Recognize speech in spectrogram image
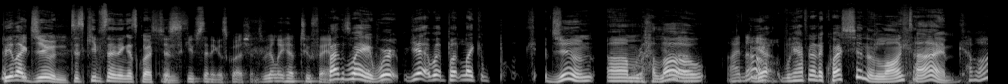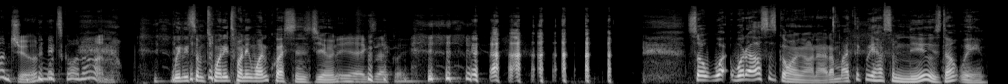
Be like June. Just keep sending us questions. Just keep sending us questions. We only have two fans. By the way, we're yeah, but like June, um, hello. I know. Yeah, we haven't had a question in a long time. Come on, June. What's going on? we need some 2021 questions, June. Yeah, exactly. so what what else is going on, Adam? I think we have some news, don't we?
